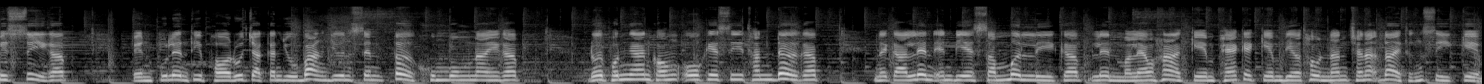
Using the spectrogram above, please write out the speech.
มิสซี่ครับเป็นผู้เล่นที่พอรู้จักกันอยู่บ้างยืนเซนเตอร์คุมวงในครับ โดยผลงานของ OKC Thunder ครับ ในการเล่น NBA Summer League ครับ เล่นมาแล้ว 5 เกมแพ้แค่เกมเดียวเท่านั้นชนะได้ถึง 4 เกม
